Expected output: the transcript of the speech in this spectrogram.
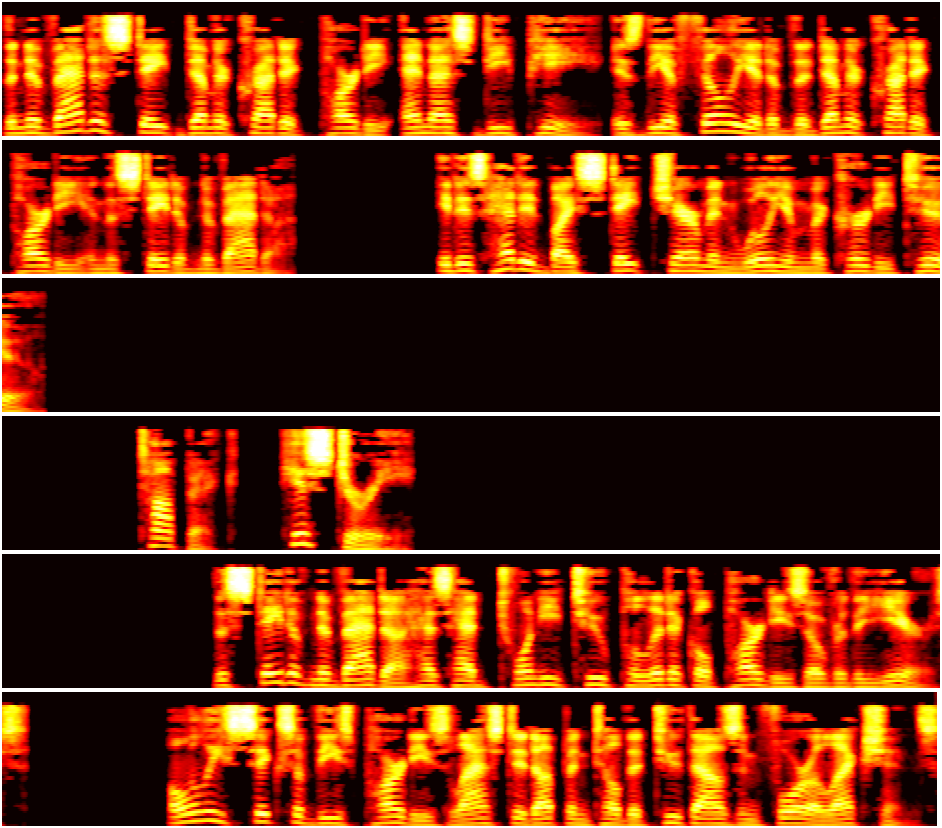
The Nevada State Democratic Party (NSDP) is the affiliate of the Democratic Party in the state of Nevada. It is headed by state chairman William McCurdy II. History. The state of Nevada has had 22 political parties over the years. Only 6 of these parties lasted up until the 2004 elections.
